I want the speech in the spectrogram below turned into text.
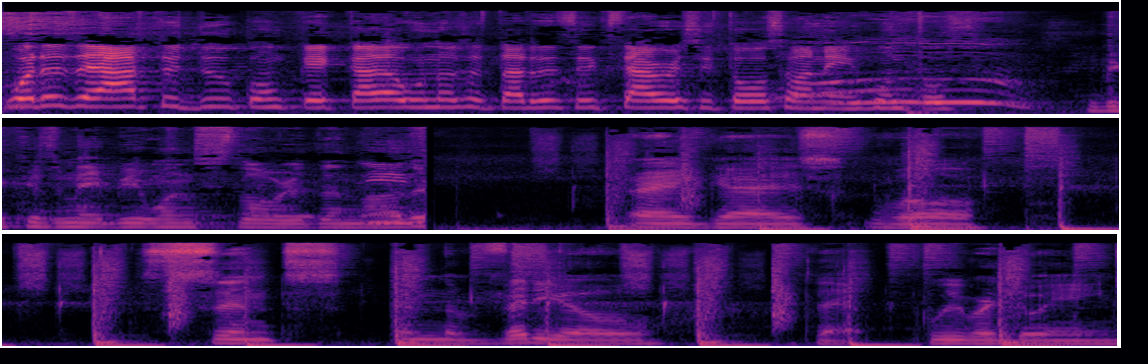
what does it have to do con que cada uno se tarde six hours y todos se van a ir juntos? Because maybe one's slower than the other. Alright guys, well, since in the video that we were doing,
